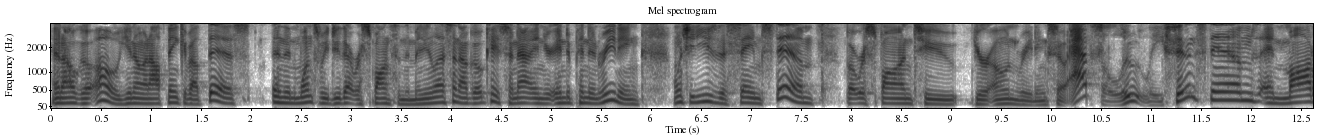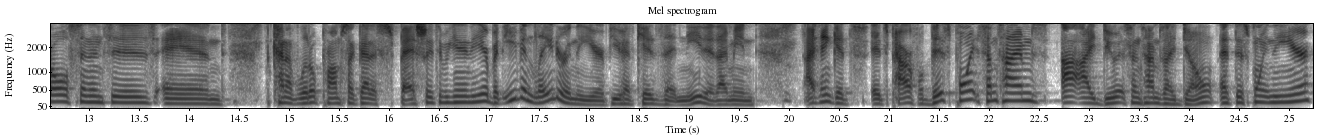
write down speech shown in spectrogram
and I'll go, oh, you know, and I'll think about this. And then once we do that response in the mini lesson, I'll go, okay, so now in your independent reading, I want you to use the same stem, but respond to your own reading. So, absolutely, sentence stems and model sentences and kind of little prompts like that, especially at the beginning of the year, but even later in the year, if you have kids that need it. I mean, I think it's it's powerful. This point, sometimes I, I do it, sometimes I don't at this point in the year.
